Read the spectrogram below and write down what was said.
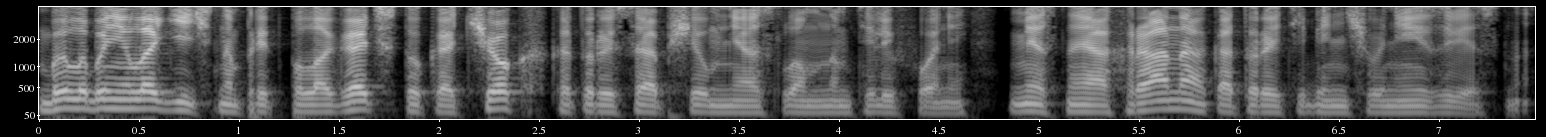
Было бы нелогично предполагать, что качок, который сообщил мне о сломанном телефоне, местная охрана, о которой тебе ничего не известно.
